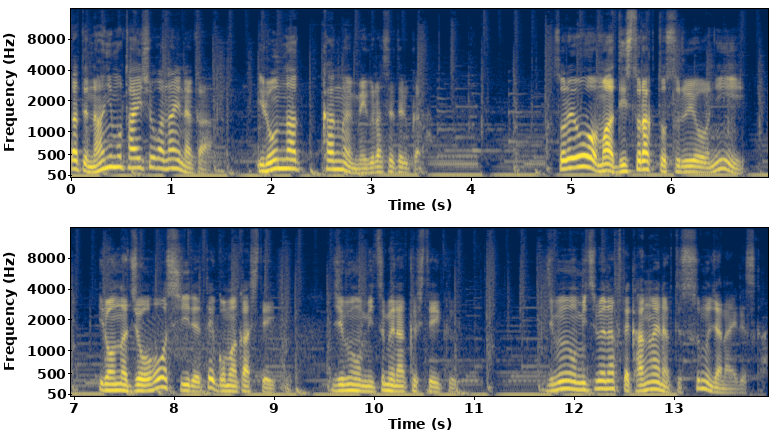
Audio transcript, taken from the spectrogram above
だって何も対象がない中いろんな考えを巡らせてるから。それをまあ distract するようにいろんな情報を仕入れてごまかしていく。自分を見つめなくしていく。自分を見つめなくて考えなくて済むじゃないですか。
